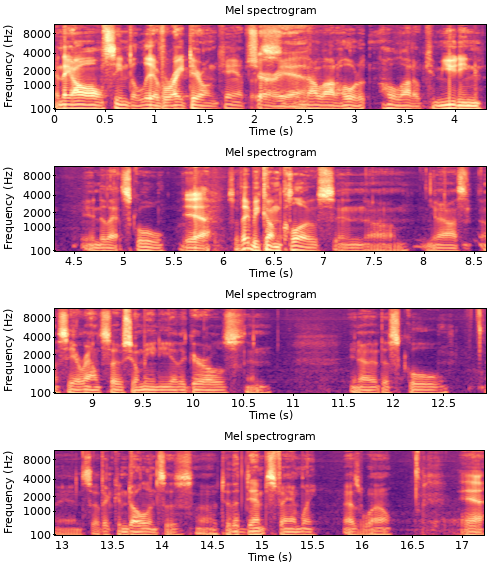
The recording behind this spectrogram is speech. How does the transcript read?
and they all seem to live right there on campus. Sure, yeah. Not a lot of whole, whole lot of commuting into that school. yeah, So they become close, and um, you know, I see around social media the girls and you know the school, and so their condolences uh, to the Demps family as well. Yeah.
